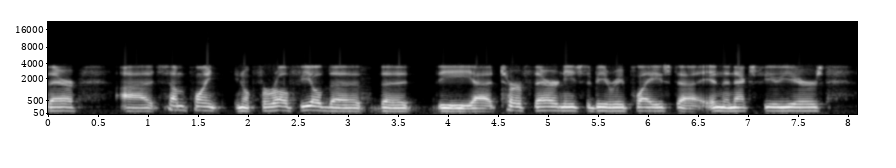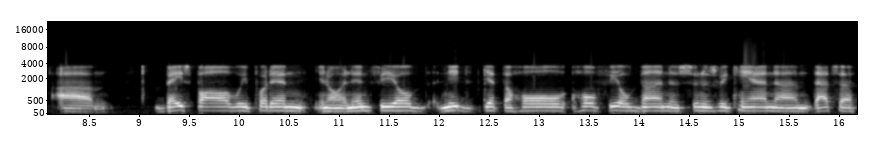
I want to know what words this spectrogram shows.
there. Uh, at some point, you know, Faurot Field, the the the uh, turf there needs to be replaced uh, in the next few years. Um, baseball, we put in, you know, an infield. Need to get the whole whole field done as soon as we can. Um, that's a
